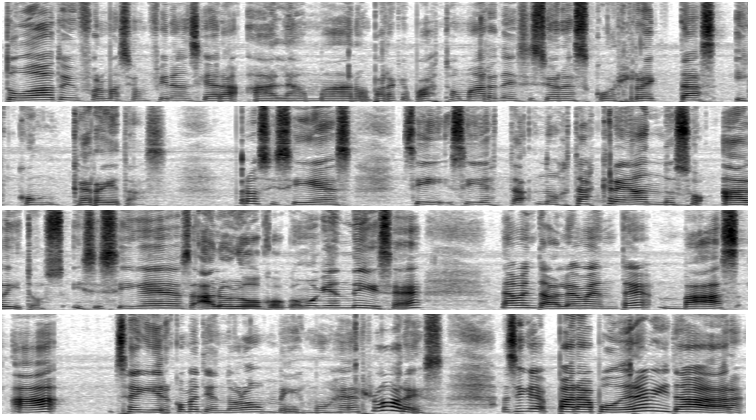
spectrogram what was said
toda tu información financiera a la mano para que puedas tomar decisiones correctas y concretas. Pero si sigues, si, si está, no estás creando esos hábitos y si sigues a lo loco, como quien dice, lamentablemente vas a seguir cometiendo los mismos errores. Así que para poder evitar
